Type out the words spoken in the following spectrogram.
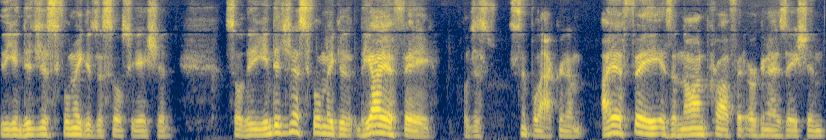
the Indigenous Filmmakers Association. So the Indigenous Filmmakers, the IFA, well, just simple acronym. IFA is a nonprofit organization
